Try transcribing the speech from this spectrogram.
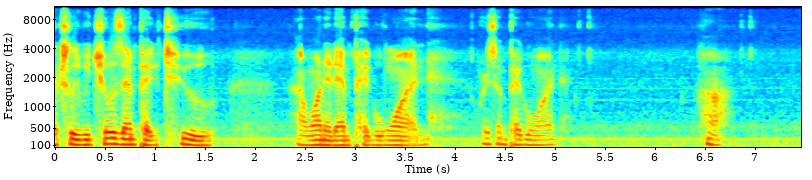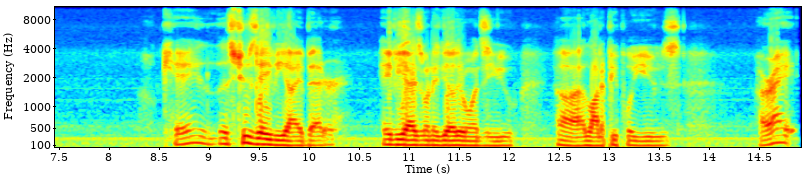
Actually, we chose MPEG 2. I wanted MPEG 1. Where's MPEG 1? Huh. Okay, let's choose AVI better. AVI is one of the other ones you uh, a lot of people use. All right.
